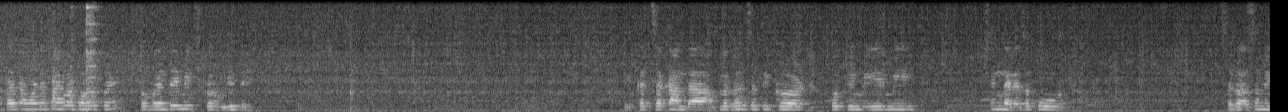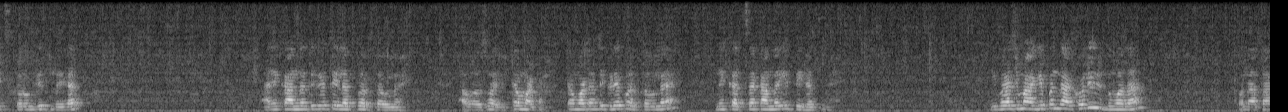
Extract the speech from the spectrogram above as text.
आता टमाटा चांगला परततोय. तोपर्यंत हे मिक्स करून घेते. कच्चा कांदा आपलं घरचं तिखट कोथिंबीर मीठ शेंगदाण्याचं कूट. सगळं असं मिक्स करून घेतलं यात. आणि कांदा तिकडे तेलात परतवला आहे सॉरी टमाटा. टमाटा तिकडे परतवला आहे आणि कच्चा कांदा इथे घातला आहे ही भाजी मागे पण दाखवली मी तुम्हाला. पण आता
